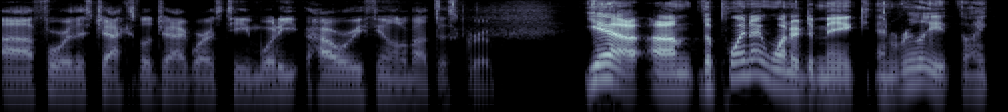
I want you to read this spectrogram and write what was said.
uh, for this Jacksonville Jaguars team. What do you, how are we feeling about this group? Yeah, um, the point I wanted to make, and really like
